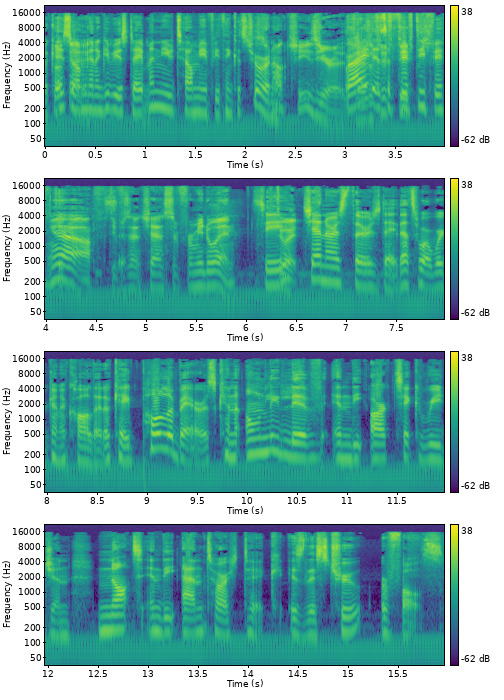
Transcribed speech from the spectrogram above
Okay, so I'm going to give you a statement, and you tell me if you think it's true or not. Much easier. Right? There's It's a 50-50. Yeah, 50% chance for me to win. See, Do it. Generous Thursday. That's what we're going to call it. Okay, polar bears can only live in the Arctic region, not in the Antarctic. Is this true or false?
